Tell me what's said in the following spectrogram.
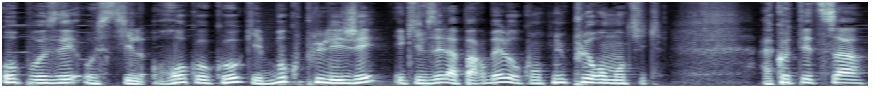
opposé au style rococo, qui est beaucoup plus léger et qui faisait la part belle au contenu plus romantique. À côté de ça,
